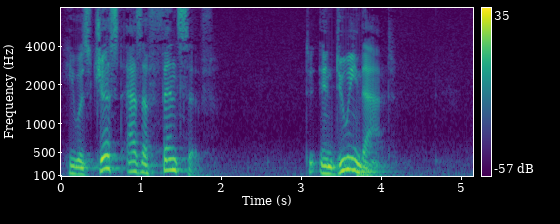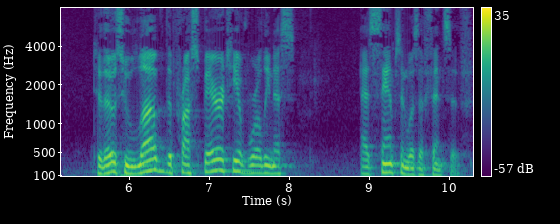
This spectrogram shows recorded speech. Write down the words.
He was just as offensive to, in doing that to those who loved the prosperity of worldliness as Samson was offensive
